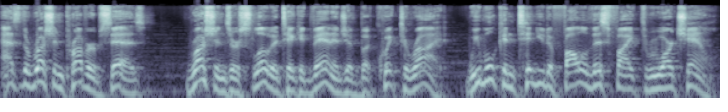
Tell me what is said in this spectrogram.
As the Russian proverb says, Russians are slow to take advantage of but quick to ride. We will continue to follow this fight through our channel.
